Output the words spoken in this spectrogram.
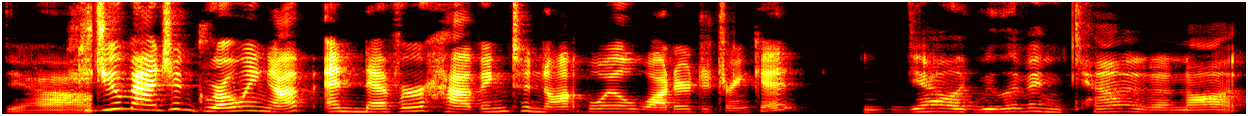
Yeah. Could you imagine growing up and never having to not boil water to drink it? Yeah, like we live in Canada, not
